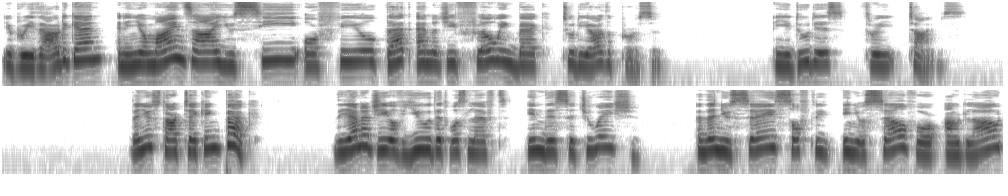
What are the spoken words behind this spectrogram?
You breathe out again, and in your mind's eye, you see or feel that energy flowing back to the other person. And you do this three times. Then you start taking back the energy of you that was left in this situation. And then you say softly in yourself or out loud,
